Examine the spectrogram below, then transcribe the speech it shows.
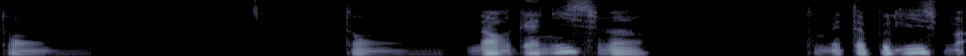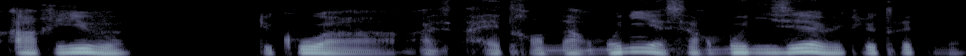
ton, ton organisme, ton métabolisme arrive du coup à, être en harmonie, à s'harmoniser avec le traitement.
